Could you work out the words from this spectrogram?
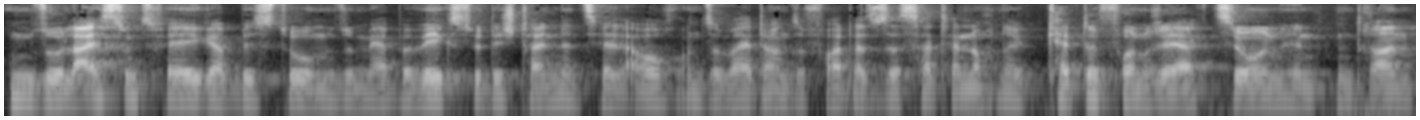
umso leistungsfähiger bist du, umso mehr bewegst du dich tendenziell auch und so weiter und so fort. Also das hat ja noch eine Kette von Reaktionen hinten dran,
